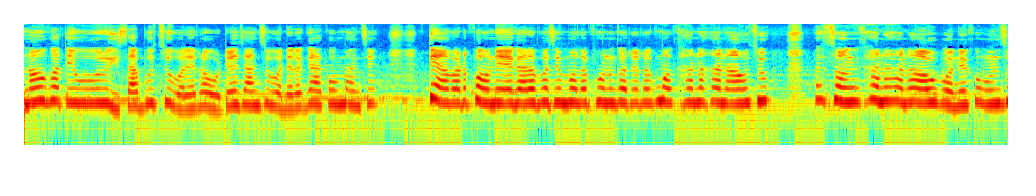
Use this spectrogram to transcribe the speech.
नौ गते ऊ हिसाब बुझ्छु भनेर होटेल जान्छु भनेर गएको मान्छे त्यहाँबाट पाउने एघार बजे मलाई फोन गरेर म खाना खान आउँछु सँग खाना खान आऊ भनेको हुन्छ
